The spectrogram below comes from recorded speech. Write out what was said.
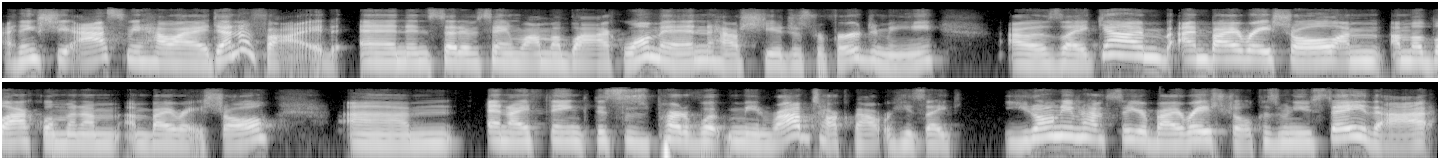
I think she asked me how I identified, and instead of saying, "Well, I'm a black woman," how she had just referred to me, I was like, "Yeah, I'm I'm biracial. I'm I'm a black woman. I'm I'm biracial." Um, and I think this is part of what me and Rob talk about, where he's like, "You don't even have to say you're biracial because when you say that,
